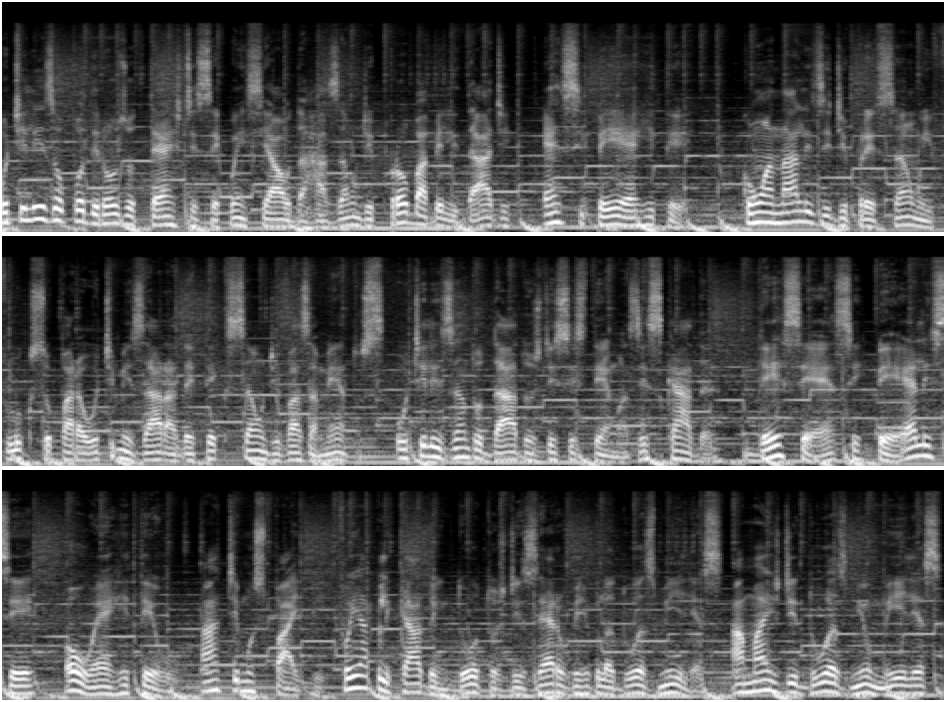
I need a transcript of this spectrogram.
utiliza o poderoso teste sequencial da razão de probabilidade SPRT com análise de pressão e fluxo para otimizar a detecção de vazamentos utilizando dados de sistemas SCADA, DCS, PLC ou RTU. Atmos Pipe foi aplicado em dutos de 0,2 milhas a mais de 2 mil milhas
